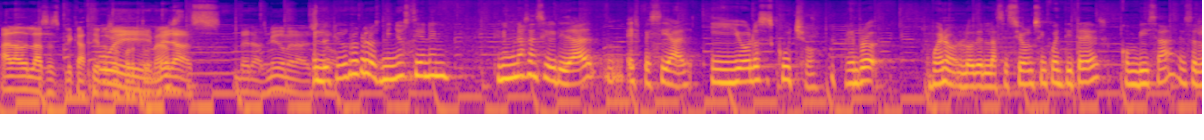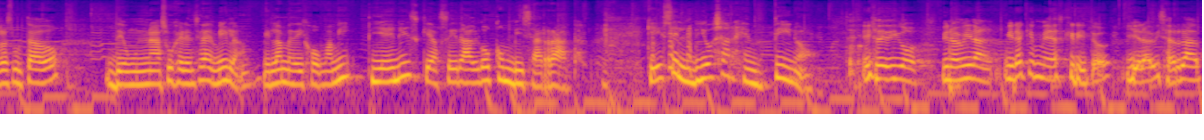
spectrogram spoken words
ha dado las explicaciones Uy, oportunas. verás, verás, miedo me da Lo esto. que yo creo que los niños tienen, tienen una sensibilidad especial y yo los escucho. Por ejemplo, bueno, lo de la sesión 53 con Visa es el resultado de una sugerencia de Milan. Milan me dijo, mami, tienes que hacer algo con Bizarrap, que es el dios argentino. Y le digo, mira, Milan, mira que me ha escrito y era Bizarrap.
